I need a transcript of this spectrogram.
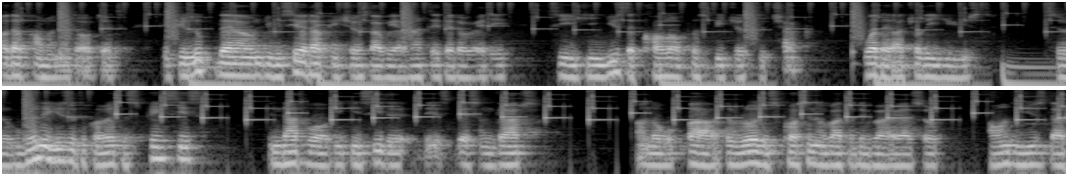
other permanent objects. If you look down, you will see other pictures that we have annotated already. So you can use the color of those pictures to check what they actually used. So we're going to use it to correct the spaces in that wall. You can see that there's, there's some gaps on the uh, the road is crossing over to the barrier. So I want to use that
